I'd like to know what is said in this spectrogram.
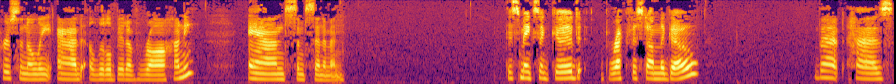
personally add a little bit of raw honey and some cinnamon. This makes a good breakfast on the go that has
